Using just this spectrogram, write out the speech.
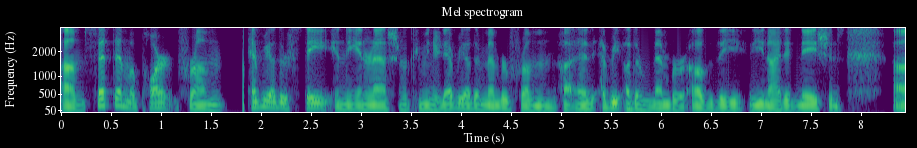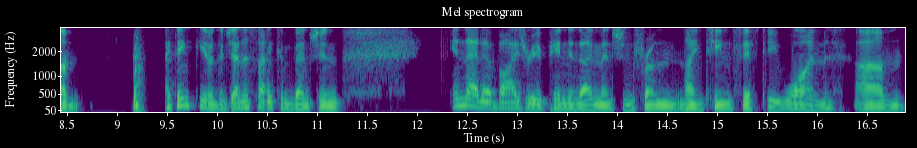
um, set them apart from every other state in the international community, every other member from uh, every other member of the, the United Nations. Um, I think you know the Genocide Convention. In that advisory opinion that I mentioned from 1951, um,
